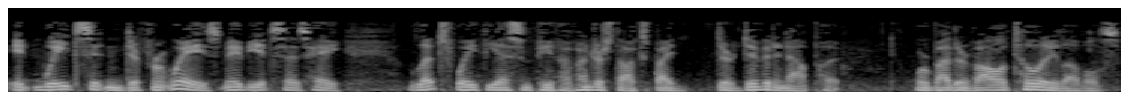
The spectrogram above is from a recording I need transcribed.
It weights it in different ways. Maybe it says, hey, let's weight the S&P 500 stocks by their dividend output or by their volatility levels.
